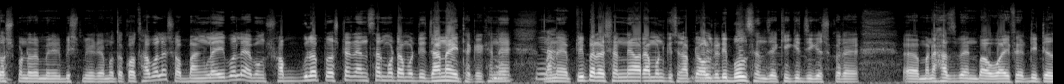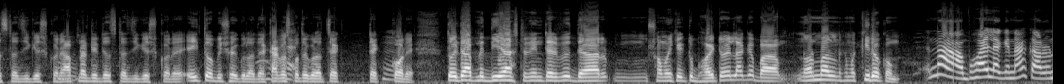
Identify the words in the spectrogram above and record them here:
দশ পনেরো মিনিট বিশ মিনিটের মতো কথা বলে সব বাংলাই বলে এবং সবগুলো প্রশ্নের অ্যান্সার মোটামুটি জানাই থাকে। এখানে মানে প্রিপারেশন নেওয়ার এমন কিছু না। আপনি অলরেডি বলছেন যে কি কি জিজ্ঞেস করে মানে হাজব্যান্ড বা ওয়াইফের ডিটেলসটা জিজ্ঞেস করে আপনার ডিটেলসটা জিজ্ঞেস করে এই তো বিষয়গুলো দেয় কাগজপত্রগুলো চেক টেক করে। তো এটা আপনি দিয়ে আসলেন ইন্টারভিউ দেওয়ার সময় কি একটু ভয় টয় লাগে বা নর্মাল কীরকম? না ভয় লাগে না কারণ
